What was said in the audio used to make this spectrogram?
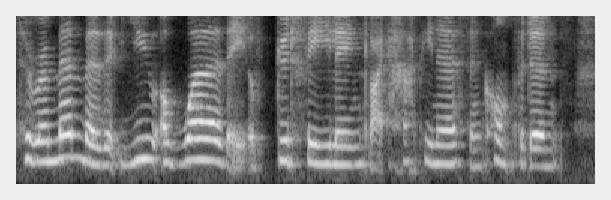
to remember that you are worthy of good feelings like happiness and confidence,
